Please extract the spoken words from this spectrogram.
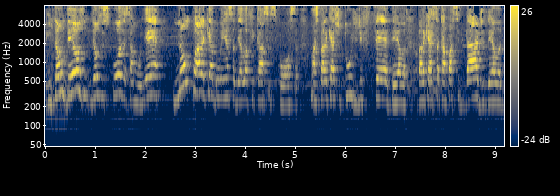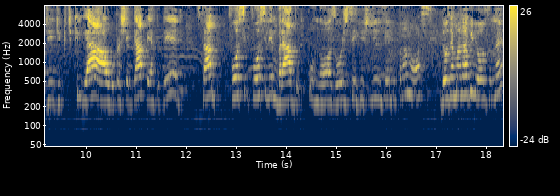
Então Deus, Deus expôs essa mulher não para que a doença dela ficasse exposta, mas para que a atitude de fé dela, para que essa capacidade dela de, de, de criar algo para chegar perto dele, sabe, fosse, fosse lembrado por nós, hoje serviço de exemplo para nós. Deus é maravilhoso, né?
